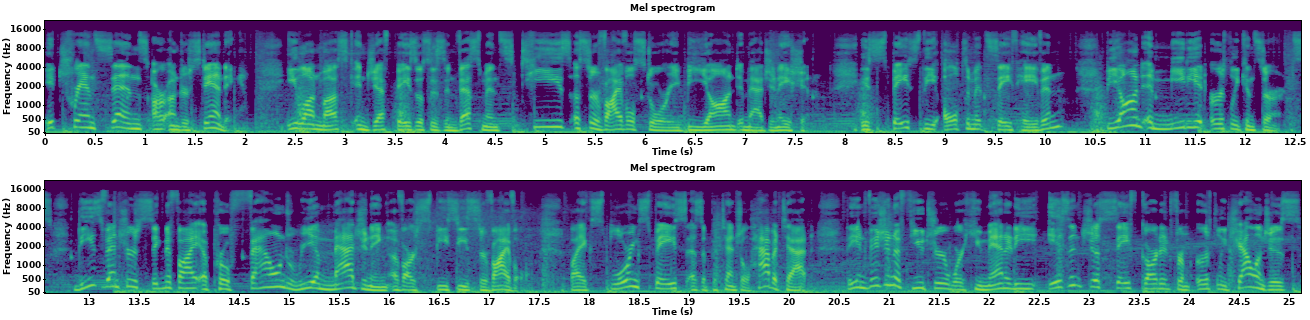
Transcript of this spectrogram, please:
it transcends our understanding. Elon Musk and Jeff Bezos' investments tease a survival story beyond imagination. Is space the ultimate safe haven? Beyond immediate earthly concerns, these ventures signify a profound reimagining of our species' survival. By exploring space as a potential habitat, they envision a future where humanity isn't just safeguarded from earthly challenges,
